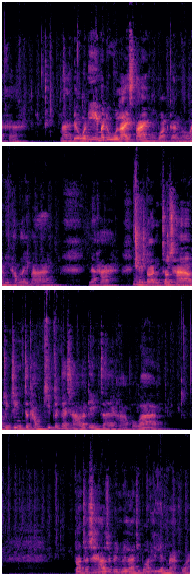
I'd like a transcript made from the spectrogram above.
นะคะ มาเดี๋ยววันนี้มาดูไลฟ์สไตล์ของบอสกันว่าวันนี้ทำอะไรบ้างนะคะ ในตอนเช้าๆจริง ๆ จะทำคลิปตั้งแต่เช้าและเกรงใจค่ะ เพราะว่า ตอนเช้าๆจะเป็นเวลาที่บอสเรียนมากกว่า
